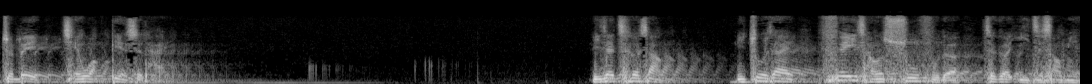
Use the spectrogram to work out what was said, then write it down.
准备前往电视台。你在车上，你坐在非常舒服的这个椅子上面，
